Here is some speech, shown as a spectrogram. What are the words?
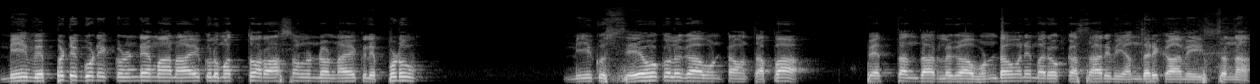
మేము ఎప్పటికి కూడా ఇక్కడుండే మా నాయకులు మొత్తం రాష్ట్రంలో ఉండే నాయకులు ఎప్పుడు మీకు సేవకులుగా ఉంటాం తప్ప పెత్తందారులుగా ఉండమని మరొక్కసారి మీ అందరికీ హామీ ఇస్తున్నా.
